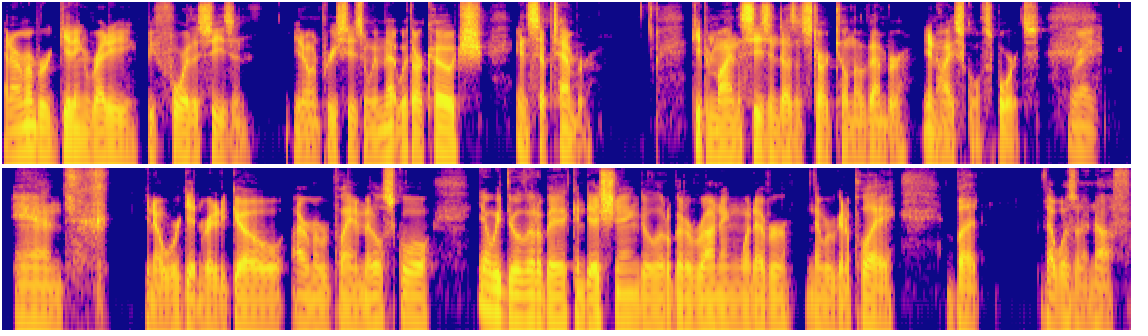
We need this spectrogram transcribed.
And I remember getting ready before the season, you know, in preseason. We met with our coach in September. Keep in mind, the season doesn't start till November in high school sports. Right. And, you know, we're getting ready to go. I remember playing in middle school. You know, we'd do a little bit of conditioning, do a little bit of running, whatever. And then we were going to play. But that wasn't enough.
